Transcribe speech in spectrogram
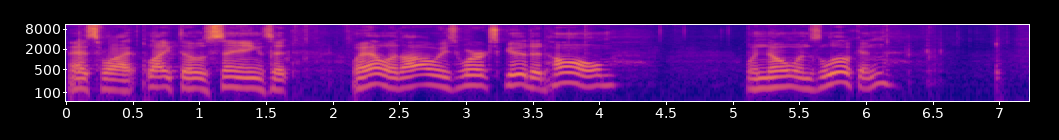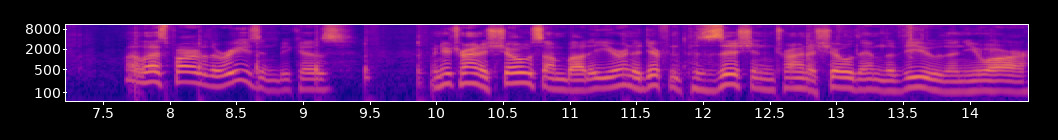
That's why, I like those sayings that, well, it always works good at home when no one's looking. Well, that's part of the reason because when you're trying to show somebody, you're in a different position trying to show them the view than you are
